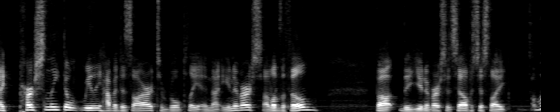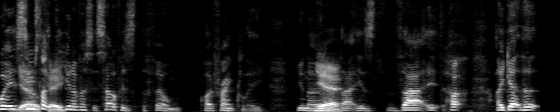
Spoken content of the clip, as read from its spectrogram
I personally don't really have a desire to roleplay in that universe. I love the film, but the universe itself is just like Well, it Yeah, seems like the universe itself is the film. Quite frankly, you know, Yeah. that is that. It, Uh, I get that.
